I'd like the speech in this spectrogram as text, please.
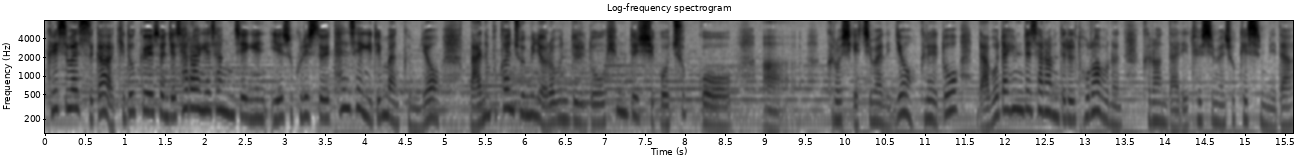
크리스마스가 기독교에서 이제 사랑의 상징인 예수 그리스도의 탄생일인 만큼요. 많은 북한 주민 여러분들도 힘드시고 춥고 아, 그러시겠지만요. 그래도 나보다 힘든 사람들을 돌아보는 그런 날이 됐으면 좋겠습니다.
